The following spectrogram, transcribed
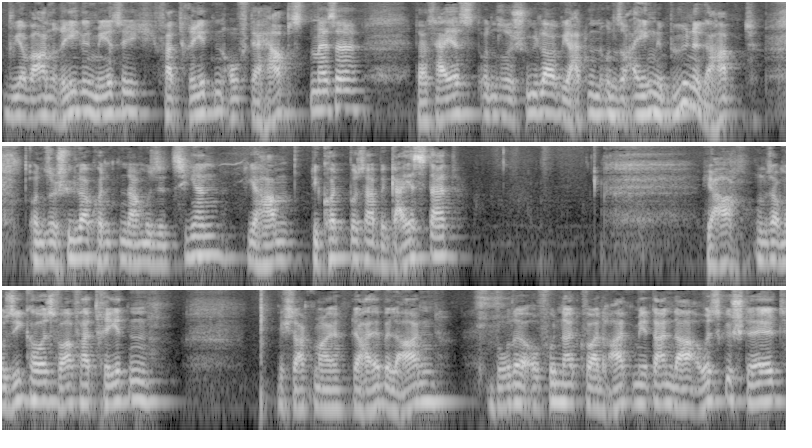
Wir waren regelmäßig vertreten auf der Herbstmesse. Das heißt, unsere Schüler, wir hatten unsere eigene Bühne gehabt. Unsere Schüler konnten da musizieren. Die haben die Cottbusser begeistert. Ja, unser Musikhaus war vertreten. Ich sag mal, der halbe Laden wurde auf 100 Quadratmetern da ausgestellt.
